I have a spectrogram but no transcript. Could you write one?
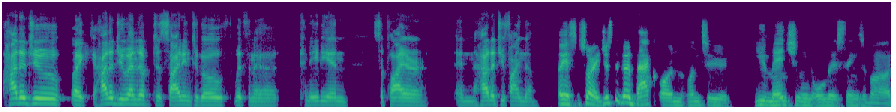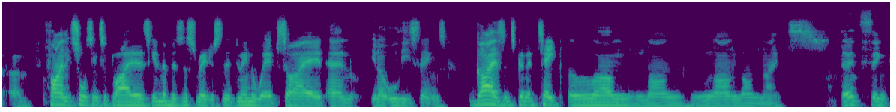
how did you like? How did you end up deciding to go with an, a Canadian supplier, and how did you find them? Oh yes, sorry. Just to go back on onto you mentioning all those things about um, finding sourcing suppliers, getting the business registered, doing the website, and you know all these things. Guys, it's gonna take long, long, long, long nights. don't think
